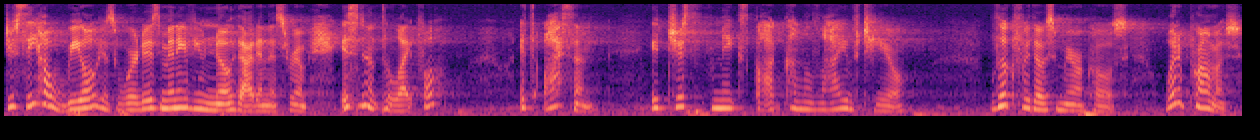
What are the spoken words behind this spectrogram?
Do you see how real His word is? Many of you know that in this room. Isn't it delightful? It's awesome. It just makes God come alive to you. Look for those miracles. What a promise.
